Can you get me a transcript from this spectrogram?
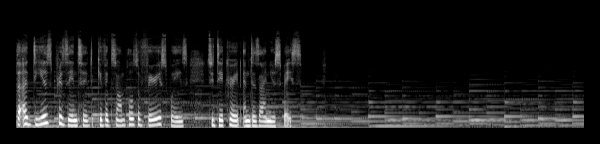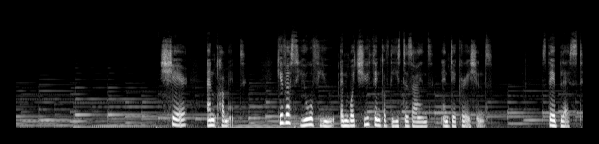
The ideas presented give examples of various ways to decorate and design your space. Share and comment. Give us your view and what you think of these designs and decorations. Stay blessed.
